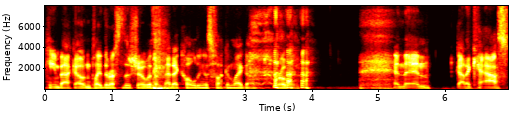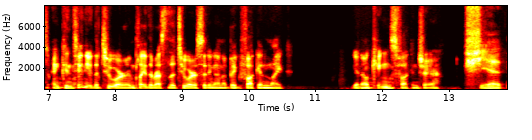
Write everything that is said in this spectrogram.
came back out and played the rest of the show with a medic holding his fucking leg up, broken. and then got a cast and continued the tour and played the rest of the tour sitting on a big fucking like you know king's fucking chair Shit,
